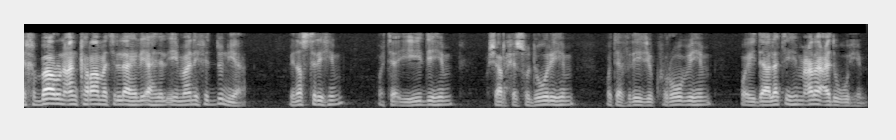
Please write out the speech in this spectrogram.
إخبار عن كرامة الله لأهل الإيمان في الدنيا بنصرهم وتأييدهم وشرح صدورهم وتفريج كروبهم وإدالتهم على عدوهم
